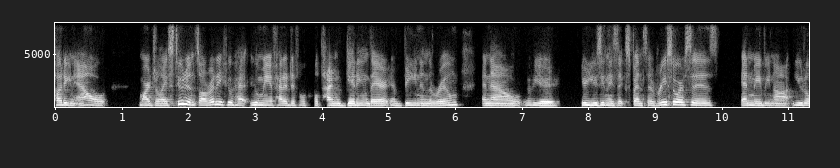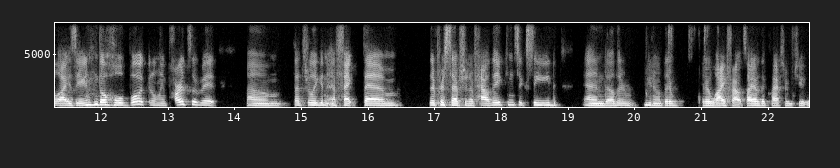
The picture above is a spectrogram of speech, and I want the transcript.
cutting out marginalized students already who had who may have had a difficult time getting there and being in the room. And now you're you're using these expensive resources and maybe not utilizing the whole book and only parts of it um, that's really going to affect them, their perception of how they can succeed and other, you know, their, their life outside of the classroom too.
